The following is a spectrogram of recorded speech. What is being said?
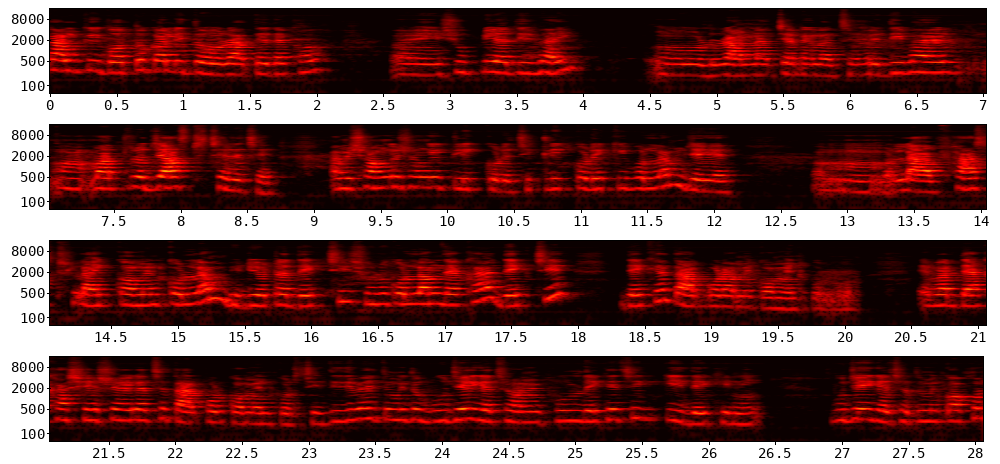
কালকে, গতকালই তো রাতে দেখো সুপ্রিয়া দিভাই, ওর রান্নার চ্যানেল আছে। ওই দিভাইয়ের মাত্র জাস্ট ছেড়েছে। আমি সঙ্গে সঙ্গে ক্লিক করেছি। ক্লিক করে কি বললাম যে ফার্স্ট লাইক কমেন্ট করলাম, ভিডিওটা দেখছি, শুরু করলাম দেখা, দেখছি, দেখে তারপর আমি কমেন্ট করব। এবার দেখা শেষ হয়ে গেছে, তারপর কমেন্ট করছি। দিদিভাই, তুমি তো বুঝেই গেছো, আমি ফুল দেখেছি কি দেখিনি? বুঝেই গেছো, তুমি কখন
